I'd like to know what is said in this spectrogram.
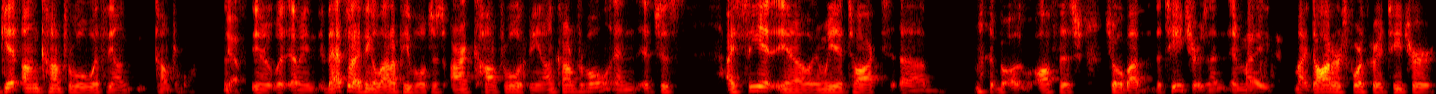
get uncomfortable with the uncomfortable. Yeah. You know, I mean, that's what I think. A lot of people just aren't comfortable with being uncomfortable, and it's just I see it. You know, and we had talked uh, off this show about the teachers, and and my my daughter's fourth grade teacher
